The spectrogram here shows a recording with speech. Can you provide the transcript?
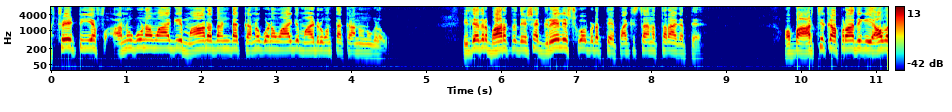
ಎಫ್ ಎ ಟಿ ಎಫ್ ಅನುಗುಣವಾಗಿ ಮಾನದಂಡಕ್ಕನುಗುಣವಾಗಿ ಮಾಡಿರುವಂಥ ಕಾನೂನುಗಳವು. ಇಲ್ಲದೇ ಭಾರತ ದೇಶ ಗ್ರೇ ಲಿಸ್ಟ್ಗೆ ಹೋಗ್ಬಿಡುತ್ತೆ ಪಾಕಿಸ್ತಾನದ ಥರ ಆಗತ್ತೆ. ಒಬ್ಬ ಆರ್ಥಿಕ ಅಪರಾಧಿಗೆ ಯಾವ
